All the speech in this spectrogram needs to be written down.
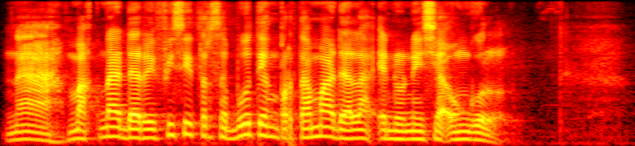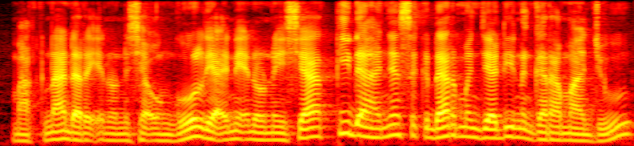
Nah, makna dari visi tersebut yang pertama adalah Indonesia unggul. Makna dari Indonesia unggul yakni Indonesia tidak hanya sekedar menjadi negara maju,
